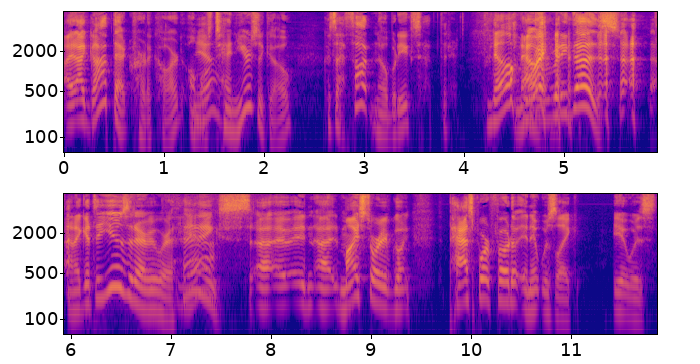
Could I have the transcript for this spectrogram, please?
I, I got that credit card almost Yeah. ten years ago because I thought nobody accepted it. no. Now right. everybody does, and I get to use it everywhere. Thanks. Uh, and, uh, my story of going passport photo, and it was like it was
